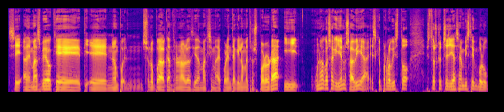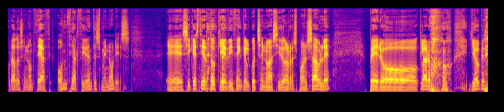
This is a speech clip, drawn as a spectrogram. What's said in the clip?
Sí, además veo que eh, no, solo puede alcanzar una velocidad máxima de 40 kilómetros por hora. Y una cosa que yo no sabía es que, por lo visto, estos coches ya se han visto involucrados en 11, 11 accidentes menores. Eh, sí que es cierto que dicen que el coche no ha sido el responsable, pero, claro, yo creo...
